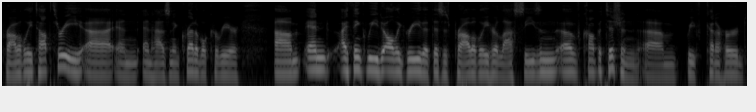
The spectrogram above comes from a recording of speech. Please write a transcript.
probably top three, uh, and and has an incredible career. Um, and I think we'd all agree that this is probably her last season of competition. Um, we've kind of heard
